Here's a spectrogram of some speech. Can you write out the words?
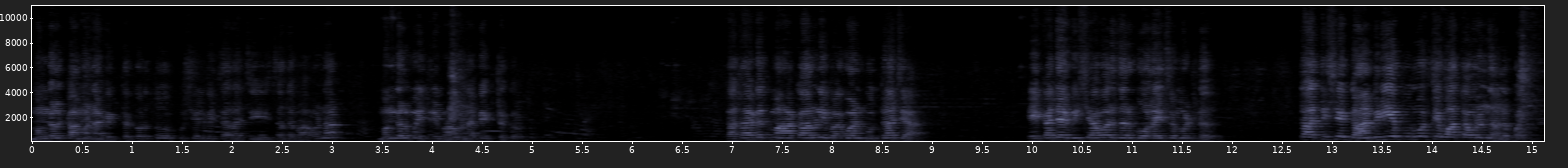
मंगल कामना व्यक्त करतो. कुशल विचाराची सद्भावना मंगल मैत्री भावना व्यक्त करतो. तथागत महाकारुणी भगवान बुद्धाच्या एखाद्या विषयावर जर बोलायचं म्हटलं तर अतिशय गांभीर्यपूर्वक ते वातावरण झालं पाहिजे.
